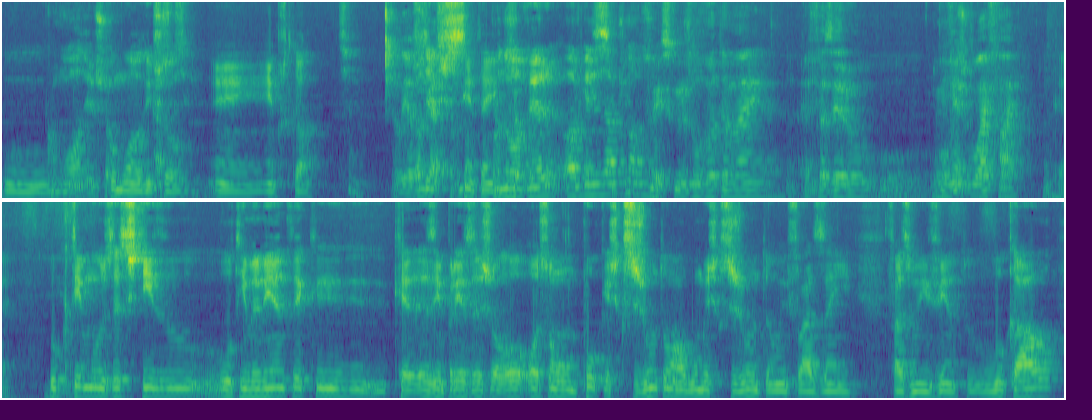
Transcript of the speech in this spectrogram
o, Como o Audio Show. como o Audio Show em, em Portugal? Sim. Aliás, Aliás, se sentem- por não haver, organizámos nós. foi isso que nos levou também a, a fazer o, o, o Lisboa Wi-Fi. Ok. O que temos assistido ultimamente é que, que as empresas ou, ou são poucas que se juntam, algumas que se juntam e fazem, fazem um evento local,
